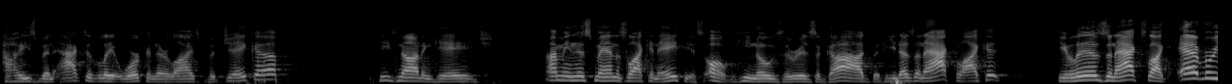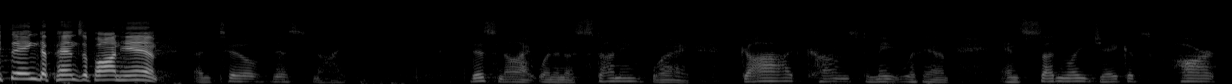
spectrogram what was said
how he's been actively at work in their lives. But Jacob, he's not engaged. I mean, this man is like an atheist. Oh, he knows there is a God, but he doesn't act like it. He lives and acts like everything depends upon him until this night. This night, when in a stunning way, God comes to meet with him, and suddenly Jacob's heart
